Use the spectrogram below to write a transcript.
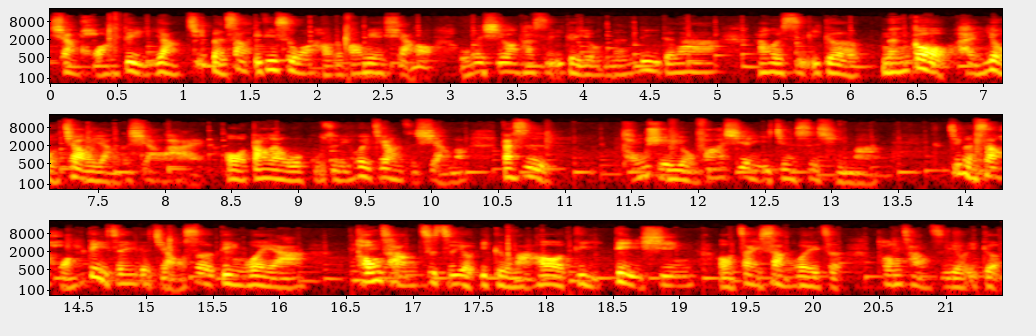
像皇帝一样，基本上一定是往好的方面想哦。我会希望他是一个有能力的啦，他会是一个能够很有教养的小孩哦。当然，我骨子里会这样子想嘛。但是，同学有发现一件事情吗？基本上，皇帝这一个角色定位啊。通常是只有一个嘛，然后帝帝星哦在上位者，通常只有一个。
